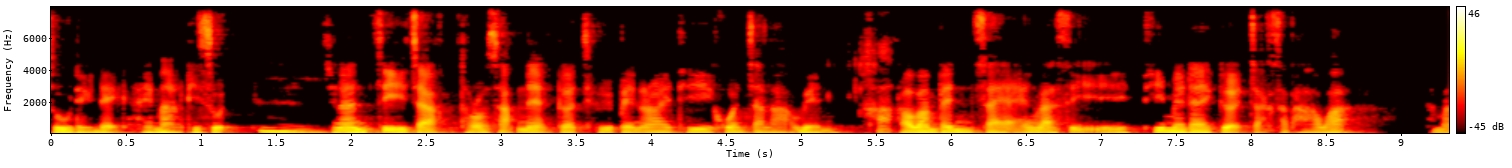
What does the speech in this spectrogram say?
สู่เด็กๆ ให้มากที่สุดอืมฉะนั้นสีจากโทรศัพท์เนี่ยก็คือเป็นอะไรที่ควรจะละเว้นค่ะเพราะมันเป็นแสงและสีที่ไม่ได้เกิดจากสภาวะธรรม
